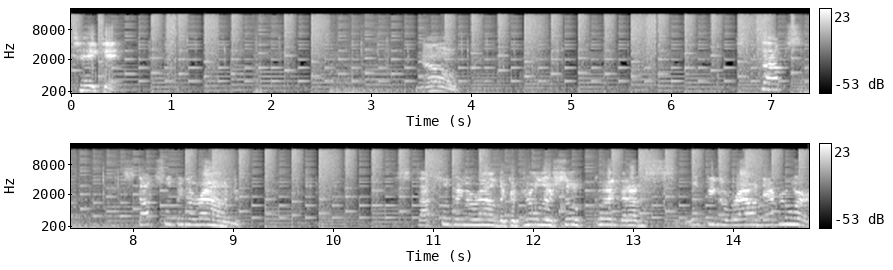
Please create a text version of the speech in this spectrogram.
Take it. No. Stop. Stop slipping around. Stop slipping around. The controller's so good that I'm slipping around everywhere.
